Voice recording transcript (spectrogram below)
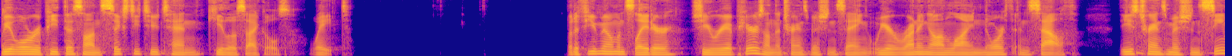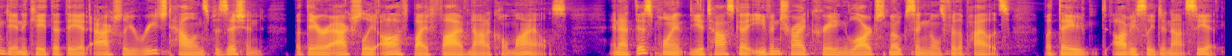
We will repeat this on 6210 kilocycles. Wait." But a few moments later, she reappears on the transmission saying, We are running on line north and south. These transmissions seem to indicate that they had actually reached Howland's position, but they are actually off by five nautical miles. And at this point, the Itasca even tried creating large smoke signals for the pilots, but they obviously did not see it.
